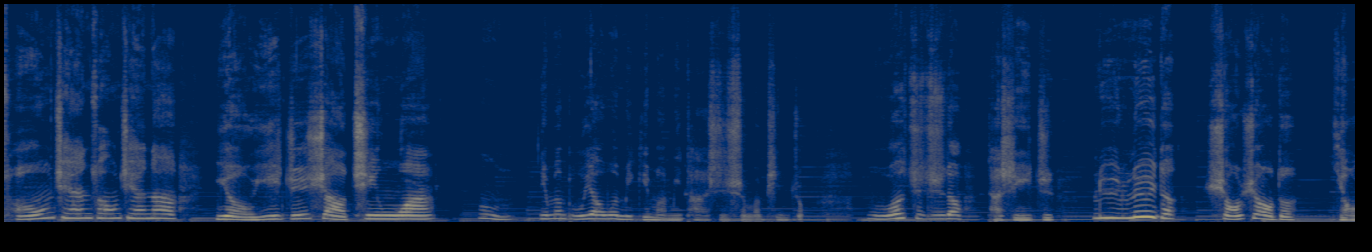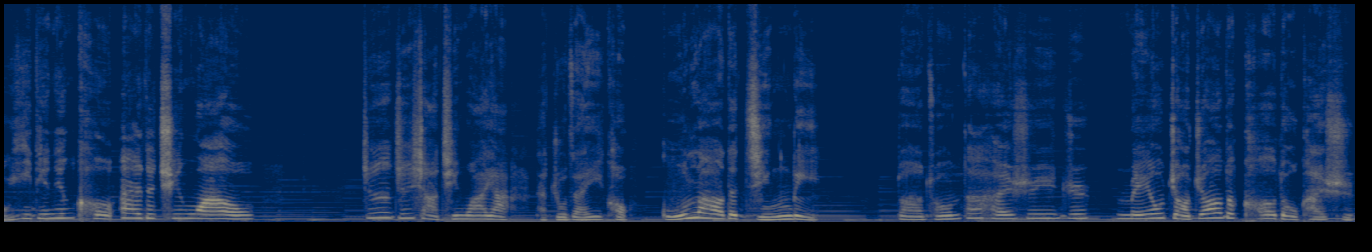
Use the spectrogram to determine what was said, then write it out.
从前，从前呢，有一只小青蛙。嗯，你们不要问 Miki 妈咪它是什么品种，我只知道它是一只绿绿的、小小的、有一点点可爱的青蛙哦。这只小青蛙呀，它住在一口古老的井里。打从它还是一只没有脚脚的蝌蚪开始。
